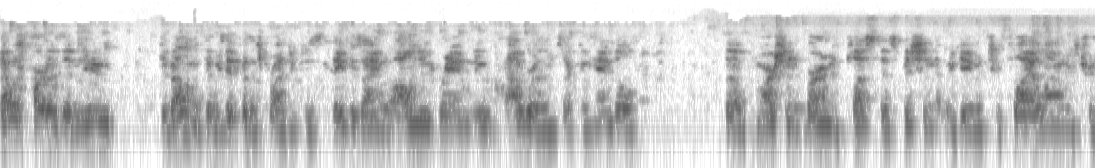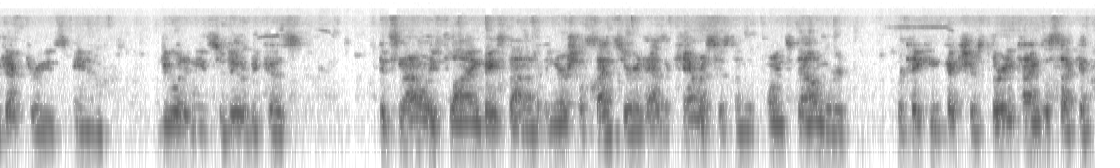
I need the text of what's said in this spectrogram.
that was part of the new development that we did for this project is they designed all new brand new algorithms that can handle the Martian environment plus this mission that we gave it to fly along these trajectories and do what it needs to do because it's not only flying based on an inertial sensor, it has a camera system that points downward. We're taking pictures 30 times a second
